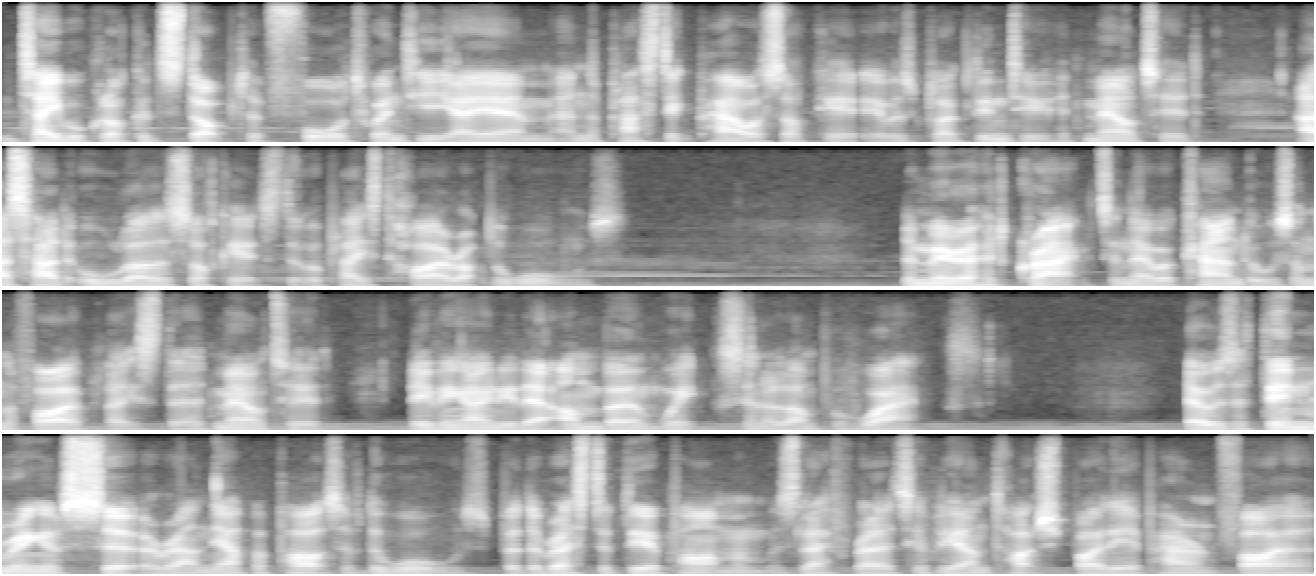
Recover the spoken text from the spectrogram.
The table clock had stopped at 4:20 a.m. and the plastic power socket it was plugged into had melted, as had all other sockets that were placed higher up the walls. The mirror had cracked and there were candles on the fireplace that had melted, leaving only their unburnt wicks in a lump of wax. There was a thin ring of soot around the upper parts of the walls, but the rest of the apartment was left relatively untouched by the apparent fire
